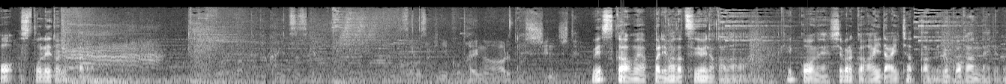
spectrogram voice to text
おストレートにいったね。ウェスカーもやっぱりまだ強いのかな。結構ねしばらく間空いちゃったんでよくわかんないけど。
